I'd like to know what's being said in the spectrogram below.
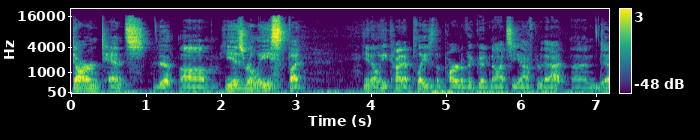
darn tense. Yep. Um, he is released, but you know he kind of plays the part of a good Nazi after that, and Yeah.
